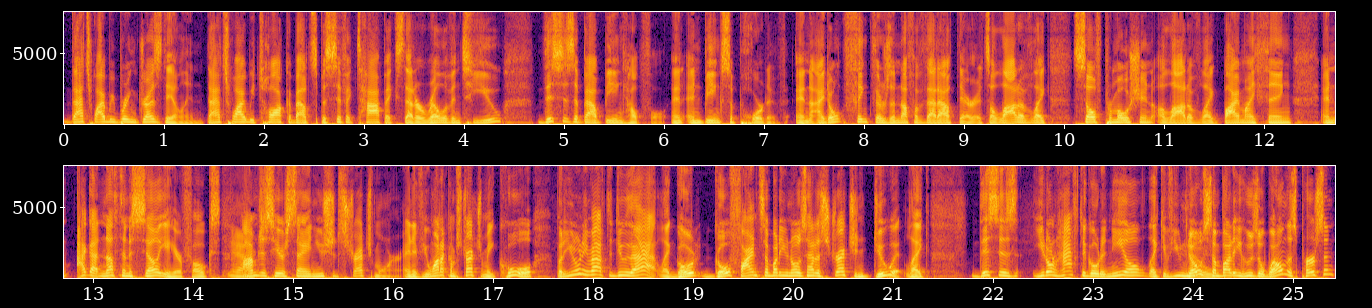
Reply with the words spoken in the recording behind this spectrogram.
That's why we bring Dresdale in. That's why we talk about specific topics that are relevant to you. This is about being helpful and and being supportive. And I don't think there's enough of that out there. It's a lot of like self promotion, a lot of like buy my thing, and I got nothing to sell you here, folks. Yeah. I'm just here saying you should stretch more. And if you want to come stretch with me, cool. But you don't even have to do that. Like go go find somebody who knows how to stretch and do it. Like this is you don't have to go to Neal. Like if you know somebody who's a wellness person,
